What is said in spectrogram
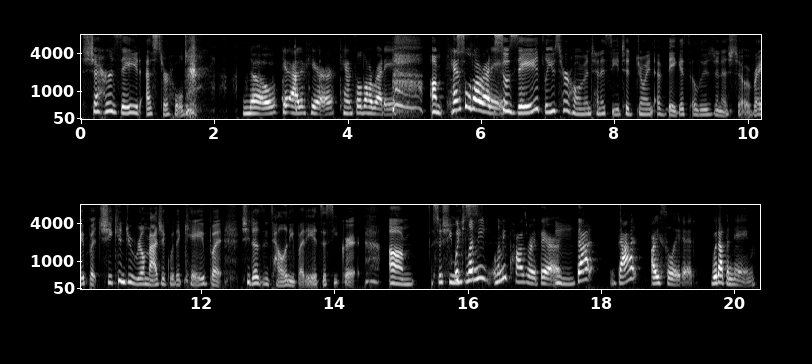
Scheherazade Esther Holder. no, get out of here! Cancelled already. Um, cancelled already. So Zaid leaves her home in Tennessee to join a Vegas illusionist show, right? But she can do real magic with a K, but she doesn't tell anybody. It's a secret. Um, so she meets- which let me let me pause right there. Mm. That that isolated without the name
